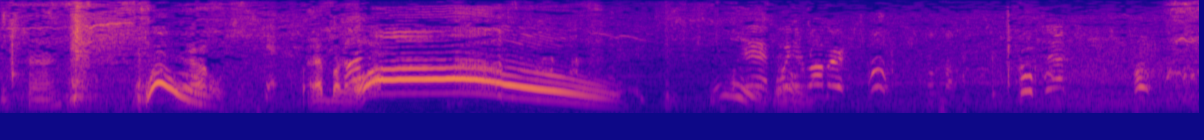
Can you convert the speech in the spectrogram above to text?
His turn. Woo! Well, that bugger. Oh! Whoa! Yeah, point it, Robert. Oh, oh. oh.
